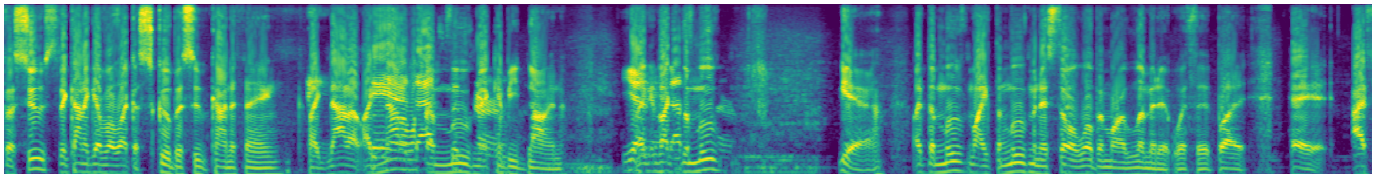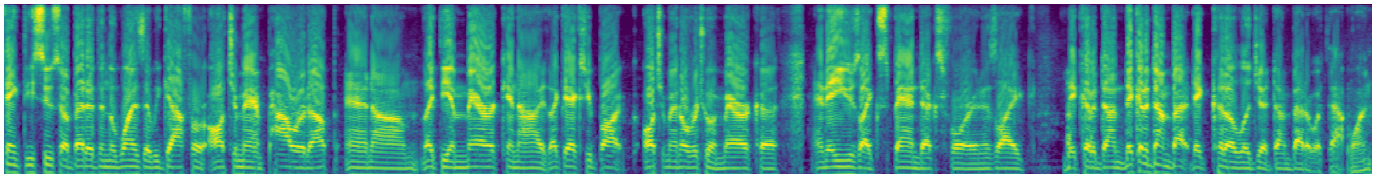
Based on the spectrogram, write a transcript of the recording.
the suits they kind of give a like a scuba suit kind of thing, like not a like Yeah, not a lot of movement can be done. Yeah, Like- like the move- term. Yeah, like the move, like the movement is still a little bit more limited with it. But hey, I think these suits are better than the ones that we got for Ultraman Powered Up and um like the American uh, like they actually brought Ultraman over to America and they use like spandex for it and it's like they could have done they could have done better they could have legit done better with that one.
